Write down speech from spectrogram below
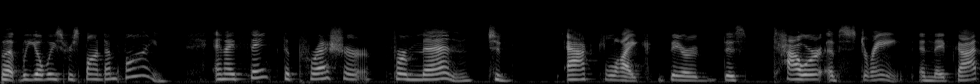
But we always respond, I'm fine. And I think the pressure for men to act like they're this tower of strength and they've got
